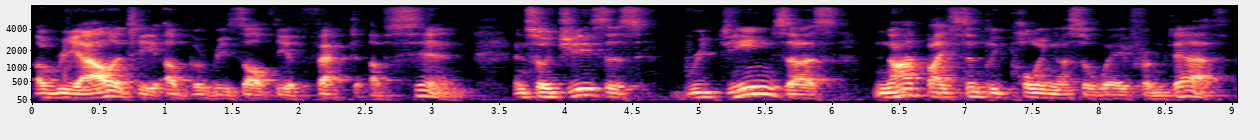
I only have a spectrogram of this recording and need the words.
a reality of the result, the effect of sin. And so Jesus redeems us not by simply pulling us away from death,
